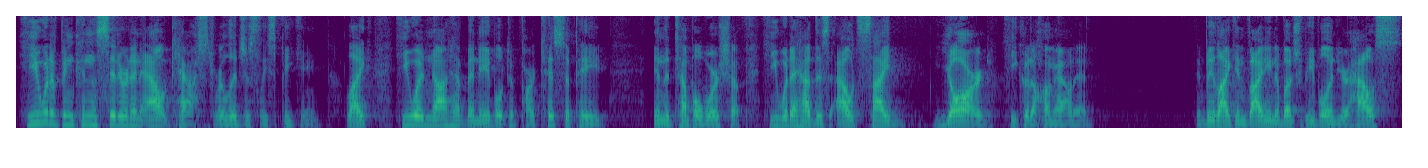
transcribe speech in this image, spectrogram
he would have been considered an outcast, religiously speaking. Like he would not have been able to participate in the temple worship. He would have had this outside yard he could have hung out in. It'd be like inviting a bunch of people into your house,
